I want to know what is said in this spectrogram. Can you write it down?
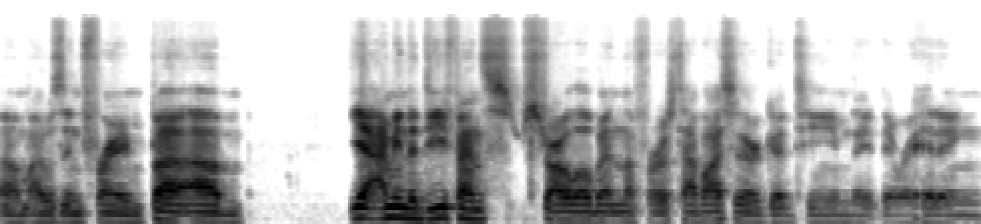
Um, I was in frame, but um, yeah, I mean the defense struggled a little bit in the first half. Obviously, they're a good team. They they were hitting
